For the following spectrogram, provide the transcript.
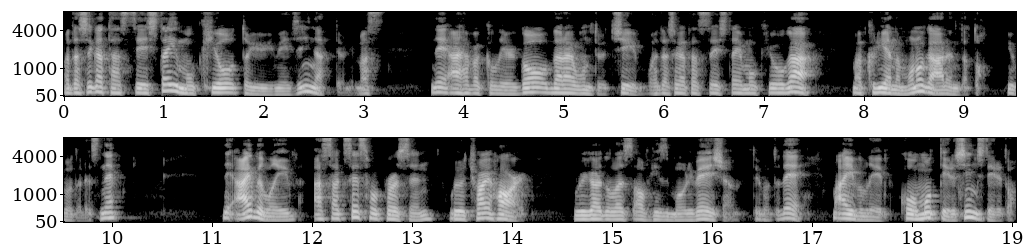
私が達成したい目標というイメージになっております。で、I have a clear goal that I want to achieve 私が達成したい目標が、まあ、クリアなものがあるんだということですね。で、I believe a successful person will try hard regardless of his motivation ということで、ま I believe こう思っている、信じていると。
